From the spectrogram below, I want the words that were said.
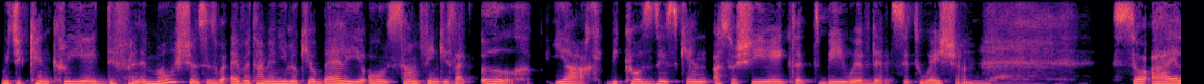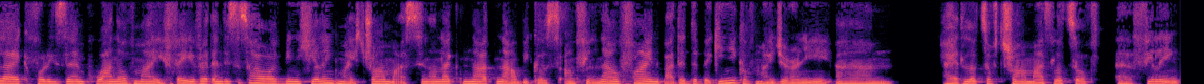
which can create different emotions as well every time when you look your belly or something is like ugh yuck because this can associate it be with that situation yeah. So I like, for example, one of my favorite, and this is how I've been healing my traumas. You know, like not now because I'm feel now fine, but at the beginning of my journey, um, I had lots of traumas, lots of uh, feeling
